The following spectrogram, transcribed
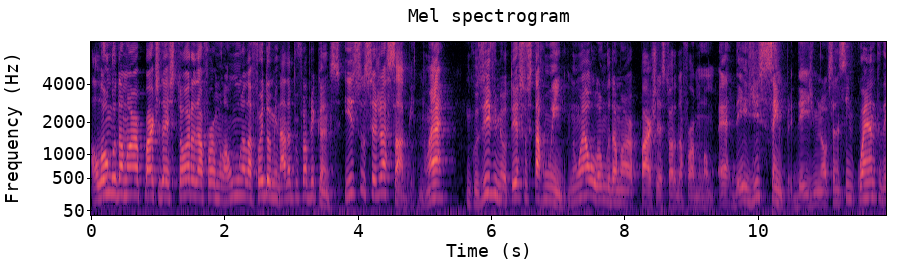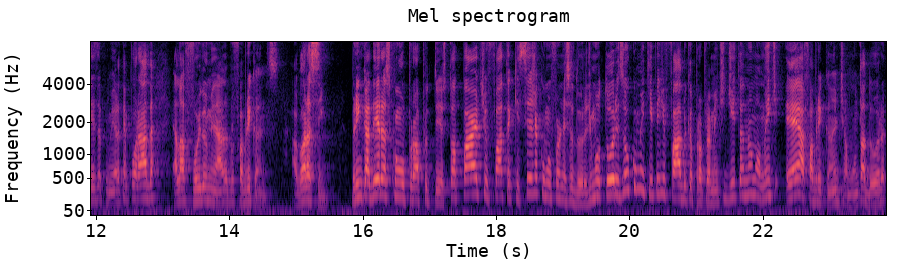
Ao longo da maior parte da história da Fórmula 1, ela foi dominada por fabricantes. Isso você já sabe, não é? Inclusive, meu texto está ruim. Não é ao longo da maior parte da história da Fórmula 1, é desde sempre. Desde 1950, desde a primeira temporada, ela foi dominada por fabricantes. Agora sim, Brincadeiras com o próprio texto à parte, o fato é que, seja como fornecedora de motores ou como equipe de fábrica propriamente dita, normalmente é a fabricante, a montadora,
